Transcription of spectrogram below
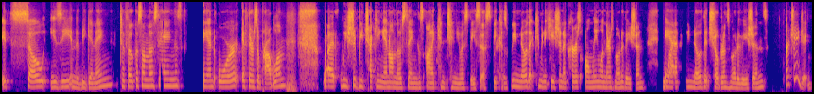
it's so easy in the beginning to focus on those things and or if there's a problem but we should be checking in on those things on a continuous basis because we know that communication occurs only when there's motivation Right. and we know that children's motivations are changing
